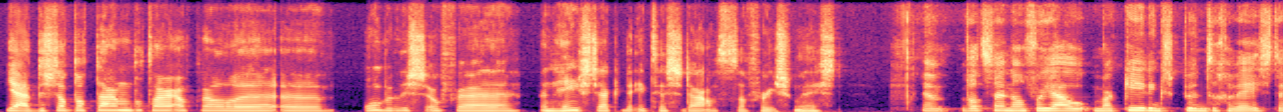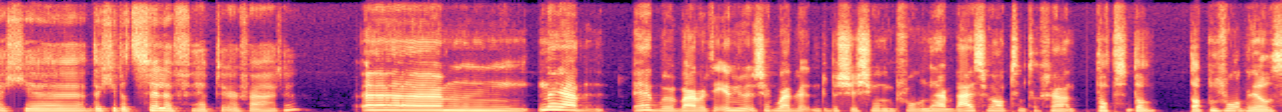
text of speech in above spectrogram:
ja, dus dat, dat, daarom dat daar ook wel uh, onbewust over uh, een hele sterke interesse daar altijd al voor is geweest. En wat zijn dan voor jou markeringspunten geweest dat je dat, je dat zelf hebt ervaren? Um, nou ja, waar we het eerder, zeg maar, de, beslissing om bijvoorbeeld naar het buitenland toe te gaan. Dat, dat, dat bijvoorbeeld,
